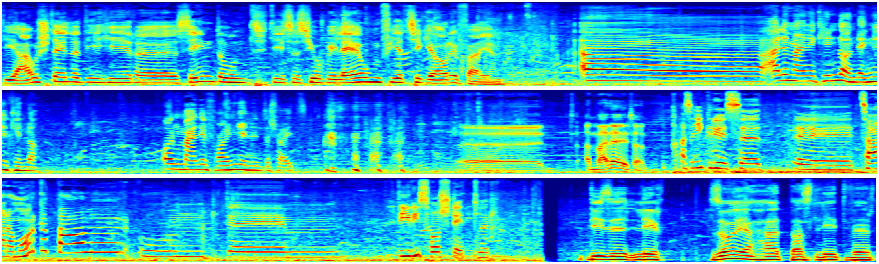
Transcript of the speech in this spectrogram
die Aussteller, die hier äh, sind und dieses Jubiläum 40 Jahre feiern? Äh, alle meine Kinder und Enkelkinder. Und meine Freundin in der Schweiz. äh, an meine Eltern. Also ich grüße äh, Zara Morgenthaler und ähm, Iris Hostetler. Diese Lied, Soja hat das Lied wird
